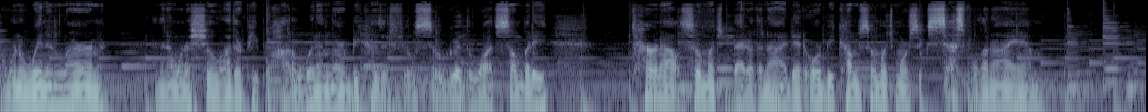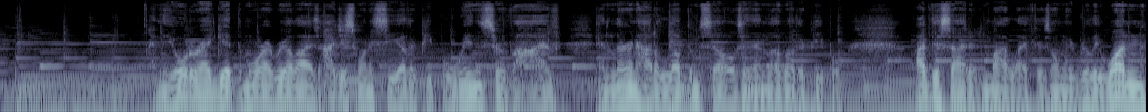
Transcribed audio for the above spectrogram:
I want to win and learn, and then I want to show other people how to win and learn because it feels so good to watch somebody turn out so much better than I did, or become so much more successful than I am. And the older I get, the more I realize I just want to see other people win, survive, and learn how to love themselves and then love other people. I've decided in my life there's only really one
